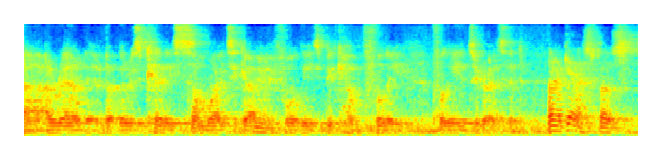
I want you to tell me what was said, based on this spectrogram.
uh, around it, but there is clearly some way to go mm. before these become fully, fully integrated. And again, I suppose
